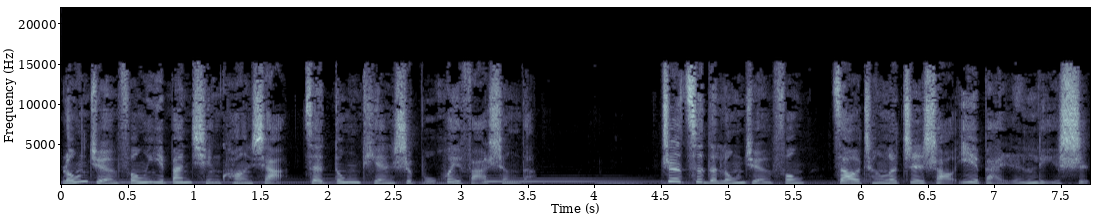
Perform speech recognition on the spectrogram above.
龙卷风一般情况下在冬天是不会发生的，这次的龙卷风造成了至少一百人离世。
